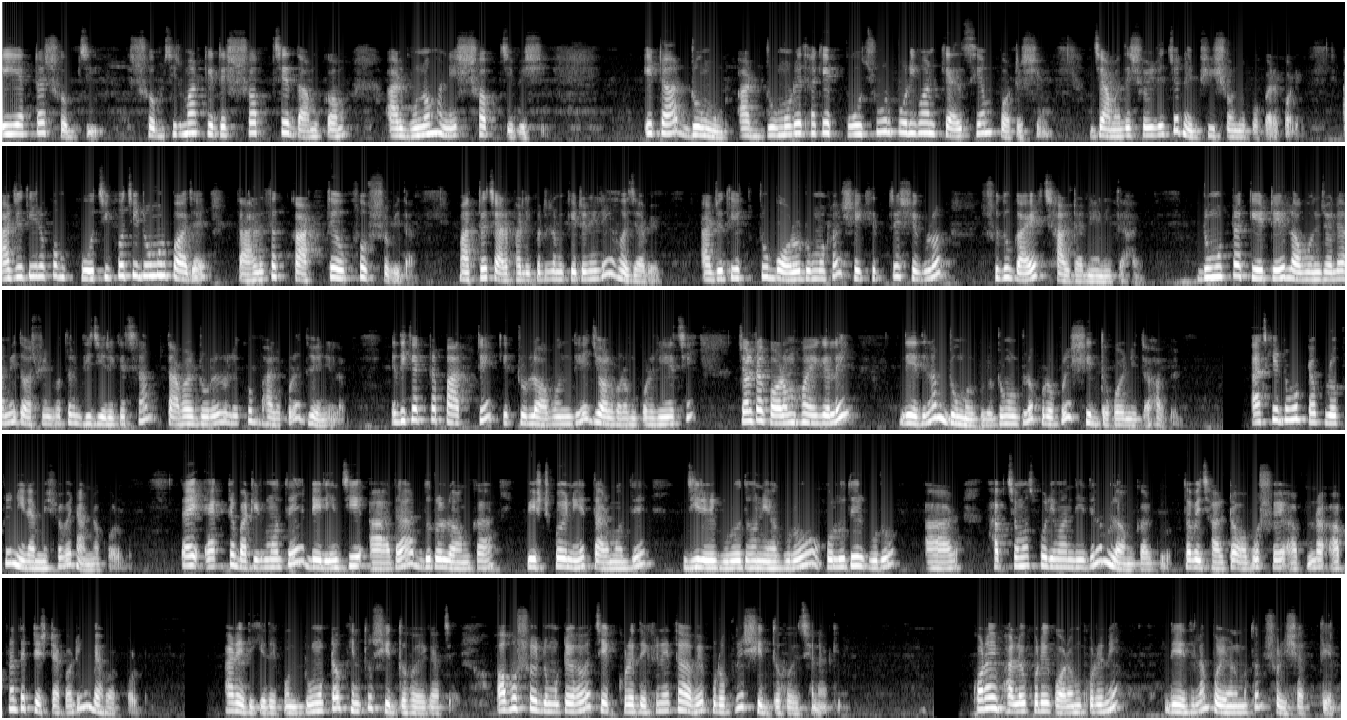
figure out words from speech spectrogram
এই একটা সবজি। সবজির মার্কেটে সবচেয়ে দাম কম আর গুণমানে সবচেয়ে বেশি। এটা ডুমুর। আর ডুমুরে থাকে প্রচুর পরিমাণ ক্যালসিয়াম, পটাশিয়াম, যা আমাদের শরীরের জন্য ভীষণ উপকার করে। আর যদি এরকম কচি কচি ডুমুর পাওয়া যায়, তাহলে তো কাটতেও খুব সুবিধা। মাত্র চার ফালি করে এরকম কেটে নিলেই হয়ে যাবে। আর যদি একটু বড় ডুমুর হয়, সেক্ষেত্রে সেগুলোর শুধু গায়ের ছালটা নিয়ে নিতে হয়। ডুমুরটা কেটে লবণ জলে আমি দশ মিনিট মতন ভিজিয়ে রেখেছিলাম। তারপর ডোলে রোলে খুব ভালো করে ধুয়ে নিলাম। এদিকে একটা পাত্রে একটু লবণ দিয়ে জল গরম করে নিয়েছি। জলটা গরম হয়ে গেলেই দিয়ে দিলাম ডুমুরগুলো। ডুমুরগুলো পুরোপুরি সিদ্ধ করে নিতে হবে। আজকে ডুমুরটা পুরোপুরি নিরামিষভাবে রান্না করব। তাই একটা বাটির মধ্যে দেড় ইঞ্চি আদা, দুটো লঙ্কা পেস্ট করে নিয়ে তার মধ্যে জিরের গুঁড়ো, ধনিয়া গুঁড়ো, হলুদের গুঁড়ো আর হাফ চামচ পরিমাণ দিয়ে দিলাম লঙ্কার গুঁড়ো। তবে ঝালটা অবশ্যই আপনারা, আপনাদের টেস্ট অ্যাকর্ডিং ব্যবহার করবেন। আর এদিকে দেখুন, ডুমুরটাও কিন্তু সিদ্ধ হয়ে গেছে। অবশ্যই ডুমুরটা এভাবে চেক করে দেখে নিতে হবে, পুরোপুরি সিদ্ধ হয়েছে নাকি। কড়াই ভালো করে গরম করে নিয়ে দিয়ে দিলাম পরিমাণ মতন সরিষার তেল।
